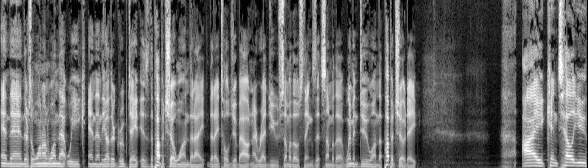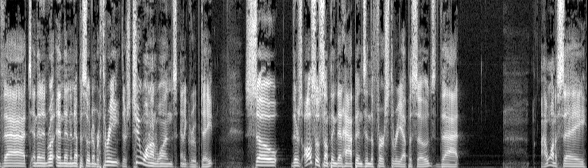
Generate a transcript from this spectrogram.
And then there's a one-on-one that week, and then the other group date is the puppet show one that I that I told you about, and I read you some of those things that some of the women do on the puppet show date. I can tell you that, and then in, and then in episode number three, there's two one-on-ones and a group date. So there's also something that happens in the first three episodes that I want to say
